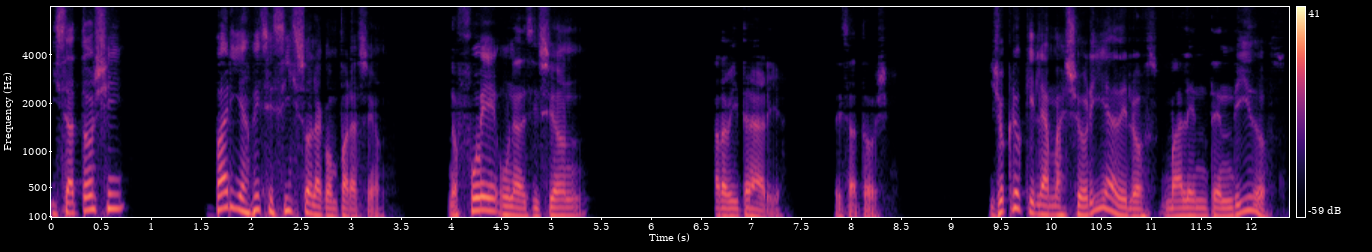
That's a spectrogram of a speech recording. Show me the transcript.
Y Satoshi varias veces hizo la comparación. No fue una decisión arbitraria de Satoshi. Y yo creo que la mayoría de los malentendidos,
